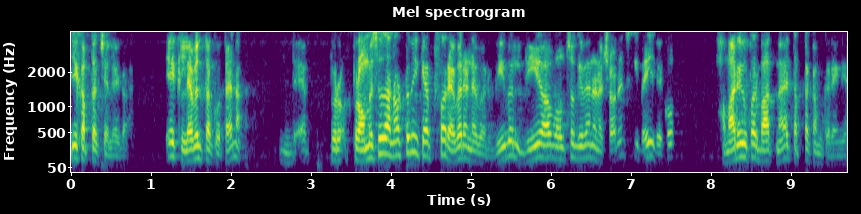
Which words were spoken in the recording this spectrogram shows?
ये कब तक चलेगा? एक लेवल तक होता है ना। Promise are not to be kept forever and ever we will we have also given an assurance कि भाई देखो, हमारे ऊपर बात ना है तब तक हम करेंगे।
